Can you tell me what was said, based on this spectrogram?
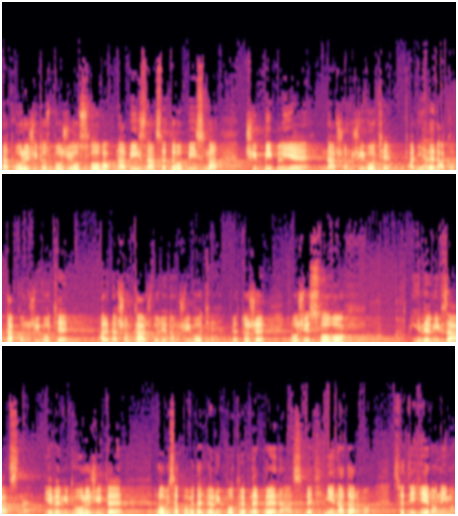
na dôležitosť Božieho slova, na význam svätého písma či Biblie v našom živote. A nie len ako takom živote, ale v našom každodennom živote, pretože Božie slovo je veľmi vzácne, je veľmi dôležité dalo by sa povedať, veľmi potrebné pre nás, veď nie nadarmo svätý Hieronym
